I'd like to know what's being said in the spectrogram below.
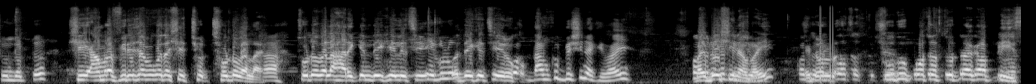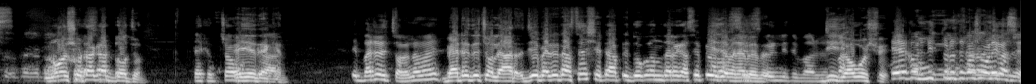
সুন্দর তো। সে আমরা ফিরে যাব কোথায়? সে ছোটবেলায়। ছোটবেলা হারিকেন দিয়ে খেলেছি এগুলো- দেখেছি এরকম। দাম খুব বেশি নাকি ভাই? ভাই বেশি না ভাই? শুধু পঁচাত্তর টাকা পিস নয়শো টাকা ডজন দেখেন এই দেখেন। ব্যাটারি চলে না ভাই? ব্যাটারিতে চলে। আর যে ব্যাটারি আছে সেটা আপনি দোকানদারের কাছে পেয়ে যাবেন। জি জি অবশ্যই। এরকম নিত্য নতুন কালেকশন অনেক আছে।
